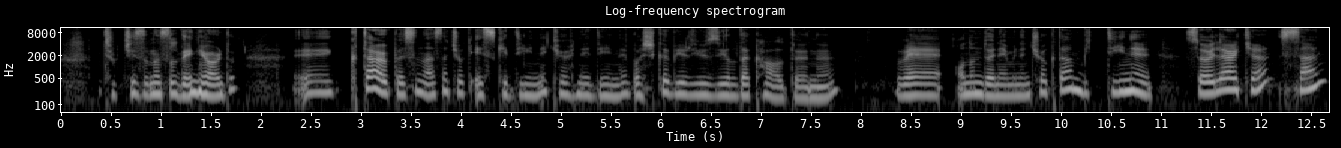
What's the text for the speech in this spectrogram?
Türkçesi nasıl deniyordu? E, kıta Avrupa'sının aslında çok eskidiğini, köhnediğini, başka bir yüzyılda kaldığını ve onun döneminin çoktan bittiğini söylerken sen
